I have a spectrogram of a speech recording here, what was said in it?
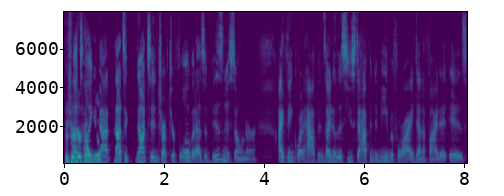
the trigger I'll tell you that not to not to interrupt your flow, but as a business owner, I think what happens. I know this used to happen to me before I identified it. Is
